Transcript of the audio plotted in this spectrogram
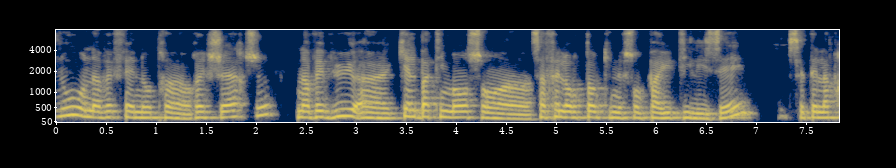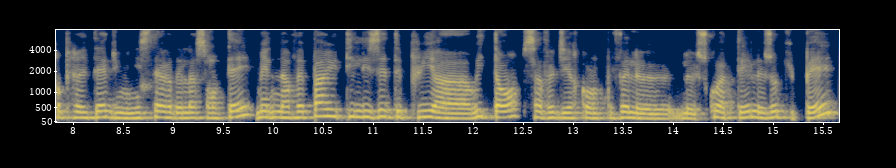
Nous, on avait fait notre recherche. On avait vu euh, quels bâtiments sont, euh, ça fait longtemps qu'ils ne sont pas utilisés. C'était la propriété du ministère de la Santé, mais n'avait pas utilisé depuis euh, huit ans. Ça veut dire qu'on pouvait le, squatter, les occuper.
